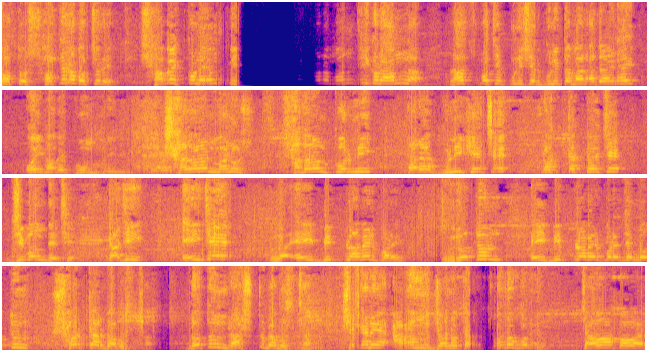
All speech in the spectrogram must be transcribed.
গত সতেরো বছরে সাবেক কোন এমপি, কোন মন্ত্রী, কোন আমলা রাজপথে পুলিশের গুলিতে মারা যায় নাই, ওইভাবে গুম হয়নি। সাধারণ মানুষ, সাধারণ কর্মী, তারা গুলি খেয়েছে, রক্তাক্ত হয়েছে, জীবন দিয়েছে। কাজী, এই যে, এই বিপ্লবের পরে, নতুন, এই বিপ্লবের পরে যে নতুন সরকার ব্যবস্থা নতুন রাষ্ট্র ব্যবস্থা সেখানে আম জনতার, জনগণের চাওয়া পাওয়ার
